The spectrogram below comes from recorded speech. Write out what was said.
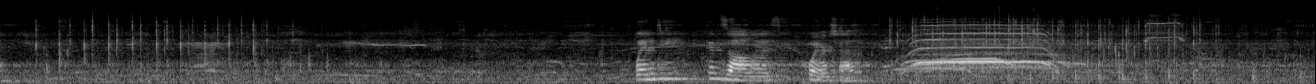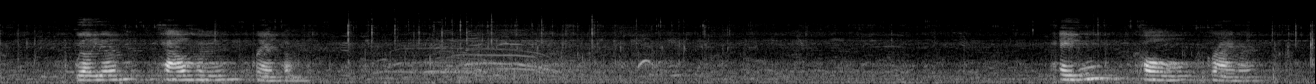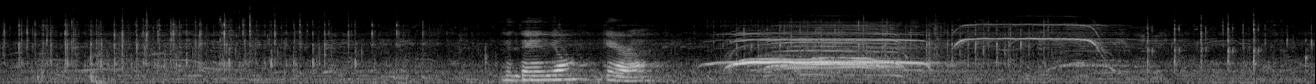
Wendy Gonzalez Huerta. William Calhoun Grantham. Hayden Cole Griner. Nathaniel Guerra.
